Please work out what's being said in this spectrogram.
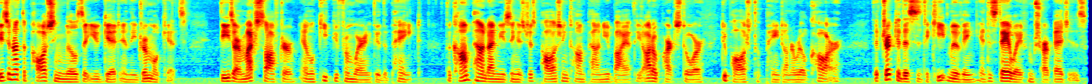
These are not the polishing wheels that you get in the Dremel kits. These are much softer and will keep you from wearing through the paint. The compound I'm using is just polishing compound you buy at the auto parts store to polish the paint on a real car. The trick to this is to keep moving and to stay away from sharp edges.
